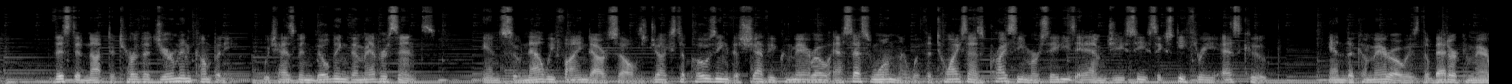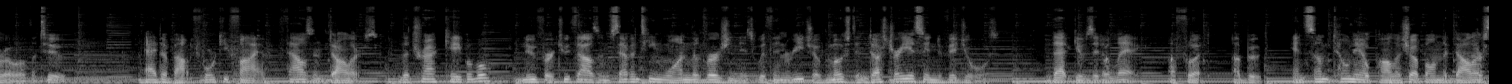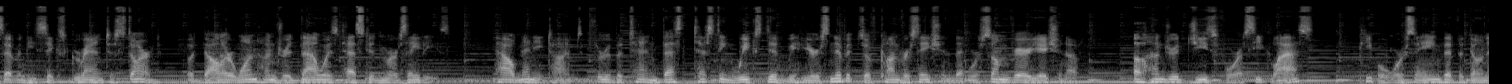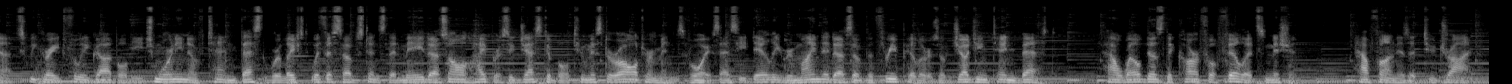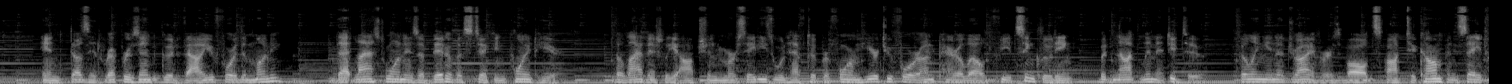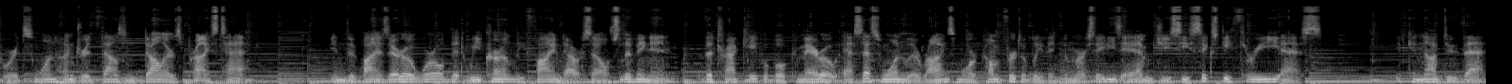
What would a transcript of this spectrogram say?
This did not deter the German company, which has been building them ever since. And so now we find ourselves juxtaposing the Chevy Camaro SS1 with the twice as pricey Mercedes AMG C63S Coupe. And the Camaro is the better Camaro of the two. At about $45,000, the track-capable, new for 2017 1LE version is within reach of most industrious individuals. That gives it a leg, a foot, a boot, and some toenail polish up on the $76 grand to start, but $100 that was tested Mercedes. How many times through the 10 best testing weeks did we hear snippets of conversation that were some variation of a hundred G's for a C-Class? People were saying that the donuts we gratefully gobbled each morning of 10 best were laced with a substance that made us all hyper-suggestible to Mr. Alterman's voice as he daily reminded us of the three pillars of judging 10 best. How well does the car fulfill its mission? How fun is it to drive? And does it represent good value for the money? That last one is a bit of a sticking point here. The lavishly optioned Mercedes would have to perform heretofore unparalleled feats including, but not limited to, filling in a driver's bald spot to compensate for its $100,000 price tag. In the bizarro world that we currently find ourselves living in, the track-capable Camaro SS1 rides more comfortably than the Mercedes-AMG C63S. It cannot do that.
